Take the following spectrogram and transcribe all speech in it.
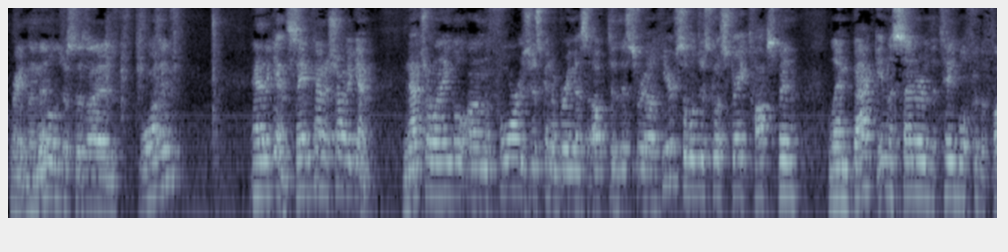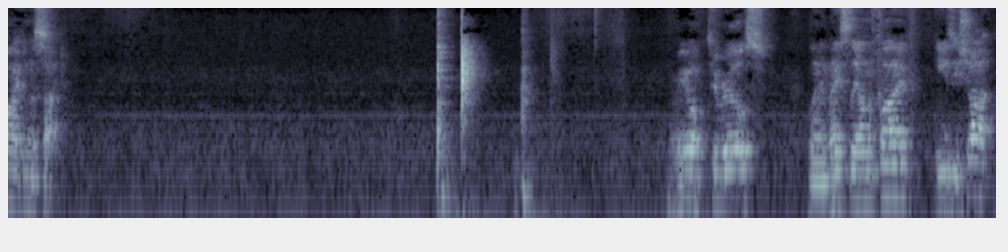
Right in the middle, just as I wanted. And again, same kind of shot again. Natural angle on the four is just going to bring us up to this rail here. So we'll just go straight top spin, land back in the center of the table for the five in the side. There we go, two rails, land nicely on the five, easy shot.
